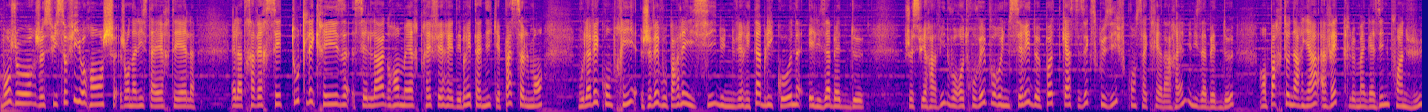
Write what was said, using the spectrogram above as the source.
Bonjour, je suis Sophie Orange, journaliste à RTL. Elle a traversé toutes les crises, c'est la grand-mère préférée des Britanniques et pas seulement. Vous l'avez compris, je vais vous parler ici d'une véritable icône, Elisabeth II. Je suis ravie de vous retrouver pour une série de podcasts exclusifs consacrés à la reine Elisabeth II, en partenariat avec le magazine Point de vue.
